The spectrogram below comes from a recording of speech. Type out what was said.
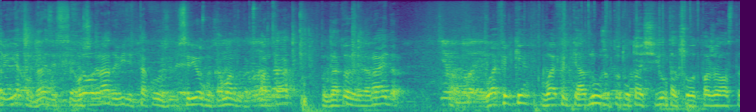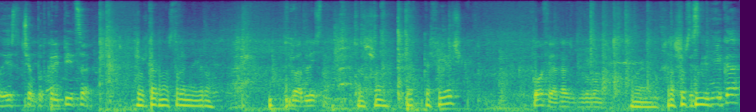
Приехал, да, здесь очень рады видеть такую серьезную команду, как «Спартак». Подготовили райдер. Вафельки. Вафельки одну уже кто-то утащил, так что вот, пожалуйста, если чем подкрепиться. Как настроена игра? Все отлично. Хорошо. Кофеечек? Кофе, а как же по-другому? Хорошо, Без коньяка.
